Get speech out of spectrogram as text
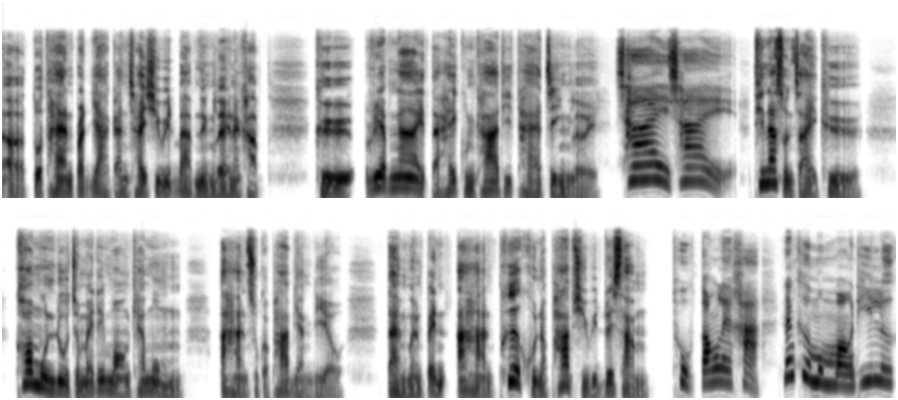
เอ่อตัวแทนปรัชญาการใช้ชีวิตแบบหนึ่งเลยนะครับ คือเรียบง่ายแต่ให้คุณค่าที่แท้จริงเลย ใช่ใช่ที่น่าสนใจคือ ข้อมูลดูจะไม่ได้มองแค่มุมอาหารสุขภาพอย่างเดียว แต่เหมือนเป็นอาหารเพื่อคุณภาพชีวิตด้วยซ้ถูกต้องเลยค่ะ นั่นคือมุมมองที่ลึก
